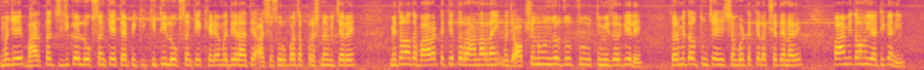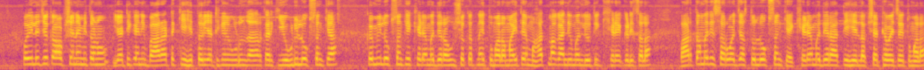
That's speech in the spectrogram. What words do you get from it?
म्हणजे भारताची जी काही लोकसंख्या आहे त्यापैकी किती लोकसंख्या खेड्यामध्ये राहते अशा स्वरूपाचा प्रश्न विचारला आहे मित्रांनो आता बारा टक्के तर राहणार नाही म्हणजे ऑप्शनवरून जर जो तु- तुम्ही जर गेले तर मित्रांनो तुमच्या हे शंभर टक्के लक्षात येणार आहे. पहा मित्रांनो या ठिकाणी पहिलं जे काय ऑप्शन आहे मित्रांनो या ठिकाणी बारा टक्के हे तर या ठिकाणी उडून जाणार कारण की एवढी लोकसंख्या कमी लोकसंख्या खेड्यामध्ये राहू शकत नाही. तुम्हाला माहिती आहे महात्मा गांधी म्हणली होती खेड्याकडे चला. भारतामध्ये सर्वात जास्त लोकसंख्या खेड्यामध्ये राहते हे लक्षात ठेवायचं आहे तुम्हाला.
